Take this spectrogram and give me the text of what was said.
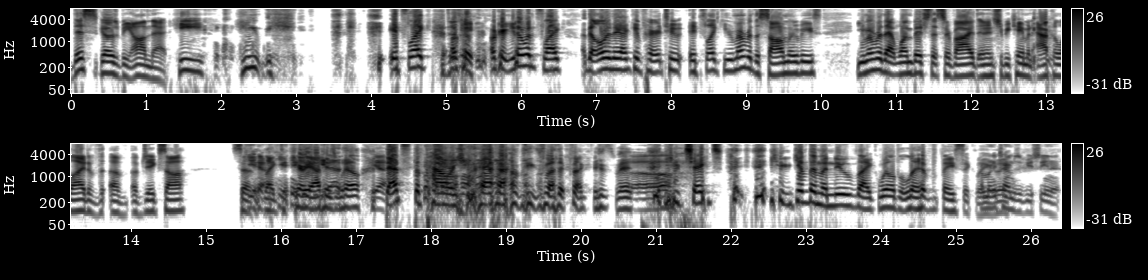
This goes beyond that. He he. It's like okay, okay. You know what it's like? The only thing I compare it to, it's like you remember the Saw movies. You remember that one bitch that survived and then she became an acolyte of the, of of Jigsaw. So Yeah. like to carry out Yes. his will. Yeah. That's the power you have out of these motherfuckers, man. Uh. you change, you give them a new like will to live, basically. How many Like- times have you seen it?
